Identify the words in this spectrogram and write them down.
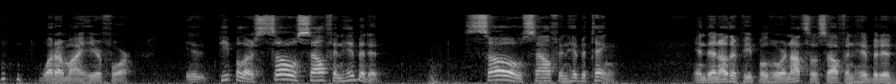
what am I here for? It, people are so self inhibited, so self inhibiting. And then other people who are not so self inhibited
